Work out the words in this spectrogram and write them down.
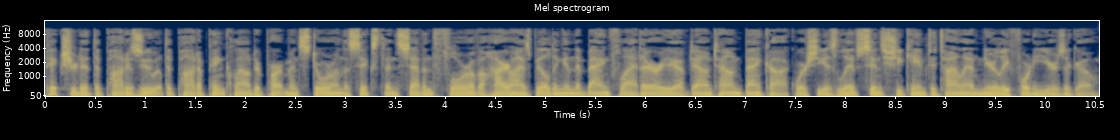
Pictured at the Pata Zoo at the Pata Pinklao department store on the 6th and 7th floor of a high-rise building in the Bang Phlat area of downtown Bangkok where she has lived since she came to Thailand nearly 40 years ago.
